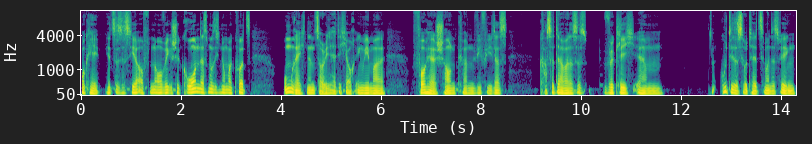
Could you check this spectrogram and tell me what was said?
Okay, jetzt ist es hier auf norwegische Kronen. Das muss ich nochmal kurz umrechnen. Sorry, hätte ich auch irgendwie mal vorher schauen können, wie viel das kostet. Aber das ist wirklich ähm, gut, dieses Hotelzimmer. Deswegen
